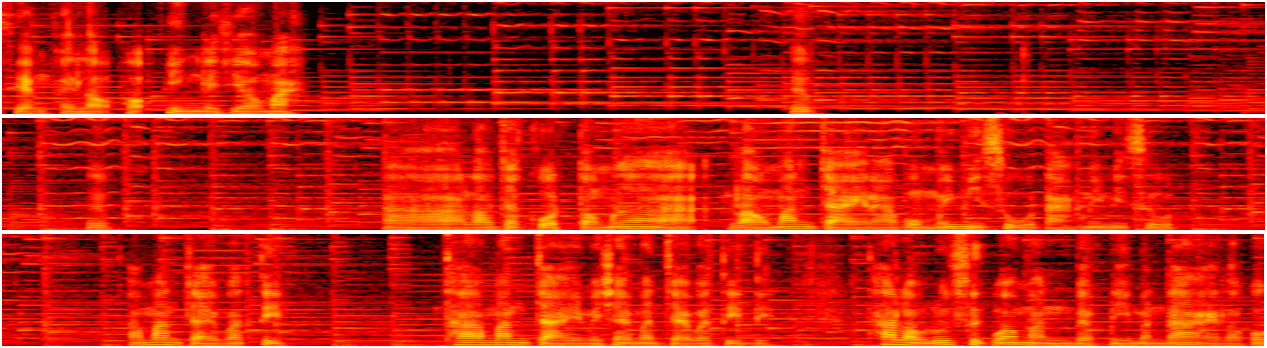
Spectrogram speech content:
เสียงไพเราะเพราะพิ้งเลยเชียวมา ปึ๊บปึ๊บอ่า เราจะกดต่อเมื่อเรามั่นใจนะครับ ผมไม่มีสูตรนะ ไม่มีสูตร ถ้ามั่นใจว่าติด ถ้ามั่นใจไม่ใช่มั่นใจว่าติดดิ ถ้าเรารู้สึกว่ามันแบบนี้มันได้ เราก็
